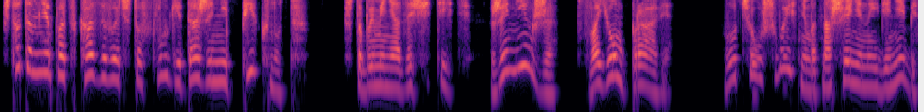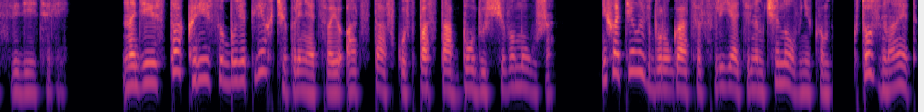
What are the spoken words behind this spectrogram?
Что-то мне подсказывает, что слуги даже не пикнут, чтобы меня защитить. Жених же в своем праве. Лучше уж выясним отношения наедине без свидетелей. Надеюсь, так Рису будет легче принять свою отставку с поста будущего мужа. Не хотелось бы ругаться с влиятельным чиновником. Кто знает,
